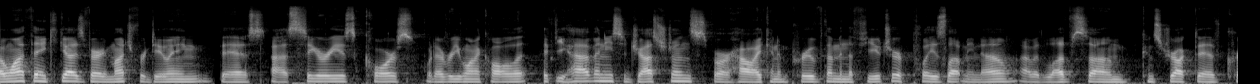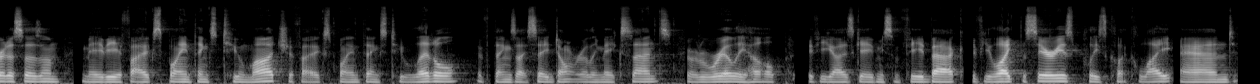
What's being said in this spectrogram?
I want to thank you guys very much for doing this uh, series, course, whatever you want to call it. If you have any suggestions for how I can improve them in the future, please let me know. I would love some constructive criticism. Maybe if I explain things too much, if I explain things too little, if things I say don't really make sense. It would really help if you guys gave me some feedback. If you like the series, please click like. And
